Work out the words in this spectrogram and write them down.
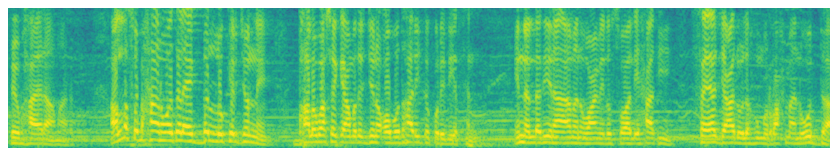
প্রিয় ভাইয়েরা আমার আল্লাহ সুবহান ওয়া তাআলা একদল লোকের জন্য ভালোবাসাকে আমাদের জন্য অবধারিত করে দিয়েছেন। ইন্নাল্লাযীনা আমানু ওয়া আমিলুস সালিহাতি সায়াজআলু লাহুমুর রহমান উদ্দা।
